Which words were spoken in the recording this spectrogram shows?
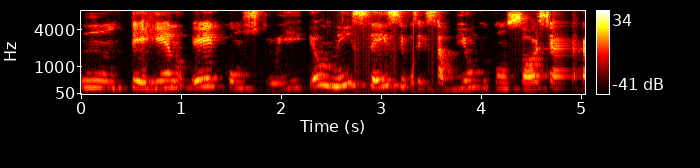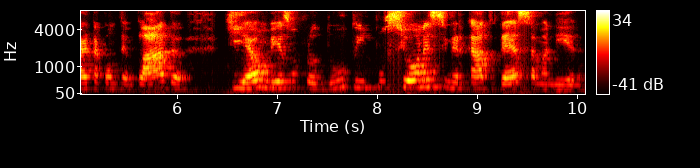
um terreno e construir. Eu nem sei se vocês sabiam que o consórcio é a carta contemplada, que é o mesmo produto, impulsiona esse mercado dessa maneira.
